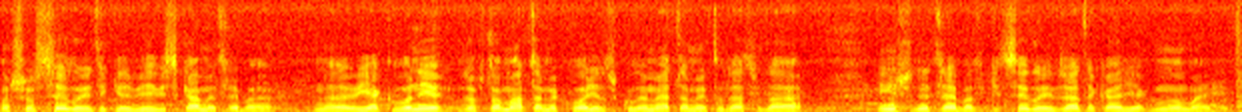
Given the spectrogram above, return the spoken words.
ну, що силою такі військами треба. Як вони з автоматами ходять, з кулеметами туди-сюди. Інше не треба, такі силою взяти, як воно має бути.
